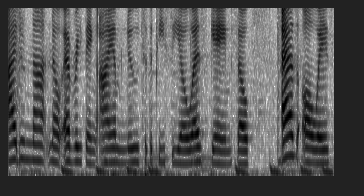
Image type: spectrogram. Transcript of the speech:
I do not know everything. I am new to the PCOS game, so as always,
